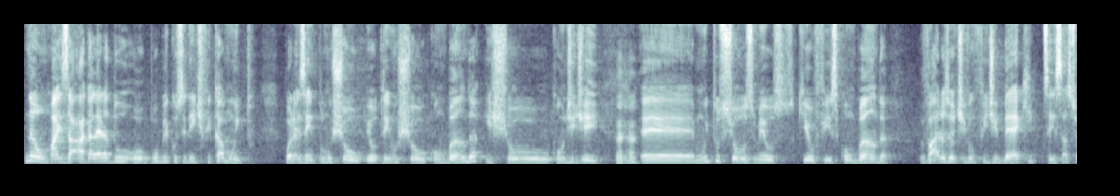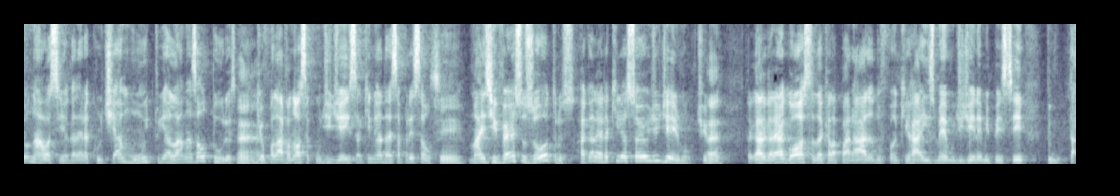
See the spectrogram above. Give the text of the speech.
Não, mas a, a galera do público se identifica muito. Por exemplo, um show. Eu tenho show com banda e show com DJ. Uhum. É, muitos shows meus que eu fiz com banda Vários eu tive um feedback sensacional, assim, a galera curtia muito, ia lá nas alturas. Uhum. Que eu falava, nossa, com DJ isso aqui não ia dar essa pressão. Sim. Mas diversos outros, a galera queria só eu DJ, irmão. Tipo, é. Tá a galera gosta daquela parada do funk raiz mesmo, DJ no MPC, tum, tá,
